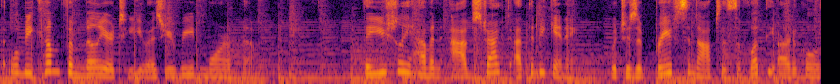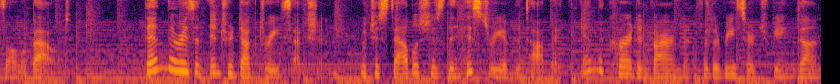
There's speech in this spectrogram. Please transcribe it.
that will become familiar to you as you read more of them. They usually have an abstract at the beginning, which is a brief synopsis of what the article is all about. Then there is an introductory section, which establishes the history of the topic and the current environment for the research being done.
